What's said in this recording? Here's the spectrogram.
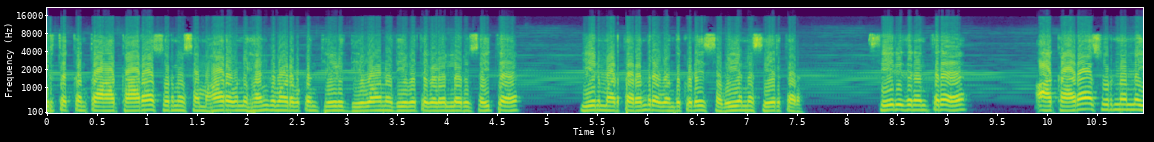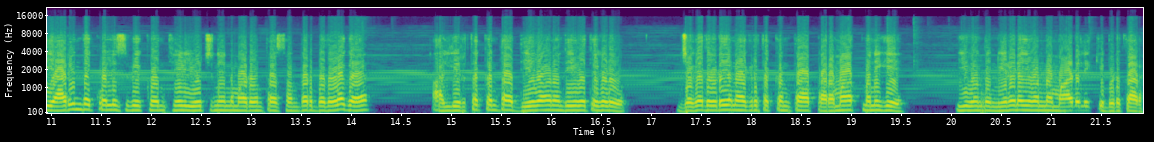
ಇರ್ತಕ್ಕಂಥ ಆ ಕಾರಾಸುರನ ಸಂಹಾರವನ್ನು ಹೆಂಗೆ ಮಾಡ್ಬೇಕಂತ ಹೇಳಿ ದೇವಾನ ದೇವತೆಗಳೆಲ್ಲರೂ ಸಹಿತ ಏನ್ ಮಾಡ್ತಾರಂದ್ರೆ ಒಂದು ಕಡೆ ಸಭೆಯನ್ನ ಸೇರ್ತಾರೆ. ಸೇರಿದ ನಂತರ ಆ ಕಾರಾಸುರನನ್ನು ಯಾರಿಂದ ಕೊಲ್ಲಿಸಬೇಕು ಅಂತ ಹೇಳಿ ಯೋಚನೆಯನ್ನು ಮಾಡುವಂತಹ ಸಂದರ್ಭದೊಳಗ ಅಲ್ಲಿರ್ತಕ್ಕಂಥ ದೇವಾನ ದೇವತೆಗಳು, ಜಗದೊಡೆಯನಾಗಿರ್ತಕ್ಕಂಥ ಪರಮಾತ್ಮನಿಗೆ ಈ ಒಂದು ನಿರ್ಣಯವನ್ನು ಮಾಡಲಿಕ್ಕೆ ಬಿಡ್ತಾರೆ.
